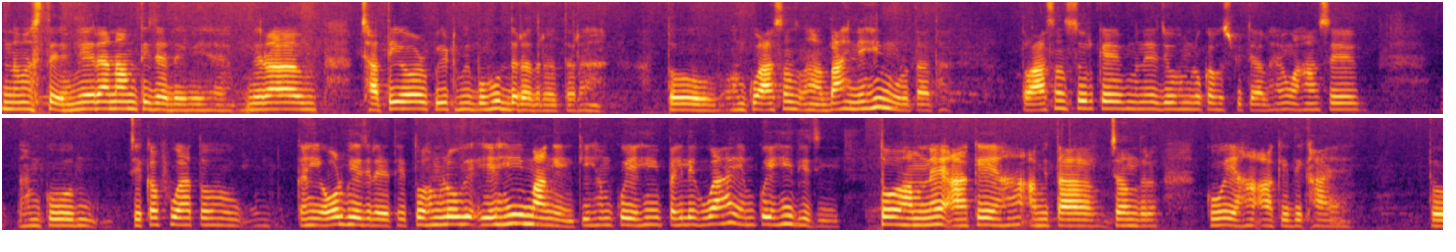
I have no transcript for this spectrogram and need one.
नमस्ते, मेरा नाम तीजा देवी है। मेरा छाती और पीठ में बहुत दर्द रहता रहा। तो हमको आसन बाह नहीं मुड़ता था। तो आसनसोल के मैंने जो हम लोग का हॉस्पिटल है, वहाँ से हमको चेकअप हुआ तो कहीं और भेज रहे थे। तो हम लोग यही मांगे कि हमको यहीं पहले हुआ है, हमको यहीं भेजिए। तो हमने आके यहाँ अमिताभ चंद्र को यहाँ आके दिखाए। तो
